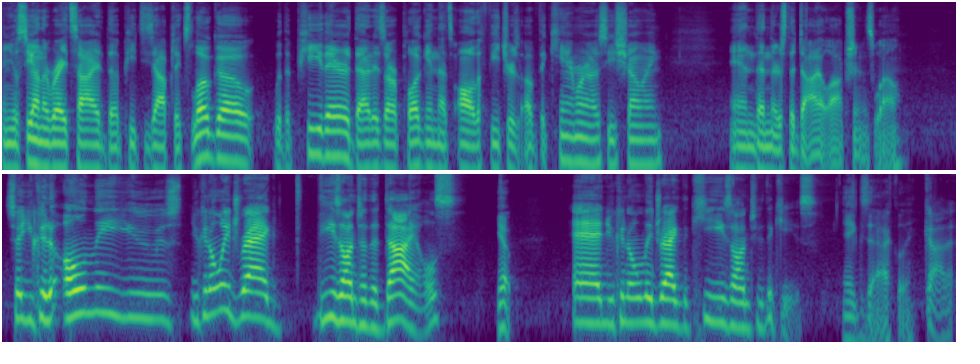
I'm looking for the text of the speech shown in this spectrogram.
And you'll see on the right side the PTZ Optics logo with a P there. That is our plugin. That's all the features of the camera as he's showing. And then there's the dial option as well. So you could only use you can only drag these onto the dials. Yep. And you can only drag the keys onto the keys. Exactly. Got it.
